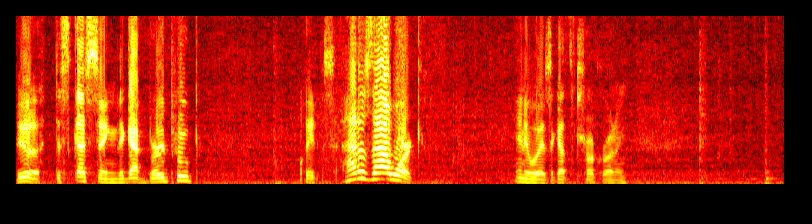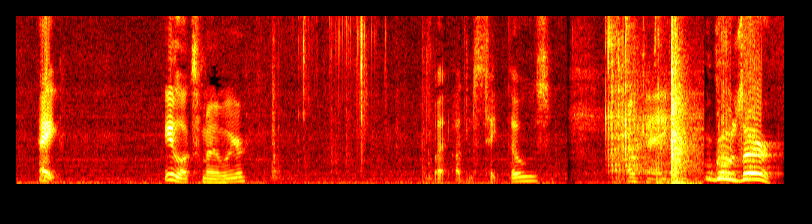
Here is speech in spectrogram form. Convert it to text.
Ugh, disgusting. They got bird poop. Wait. How does that work? Anyways, I got the truck running. Hey. He looks familiar. But I'll just take those. Okay. Who goes there?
